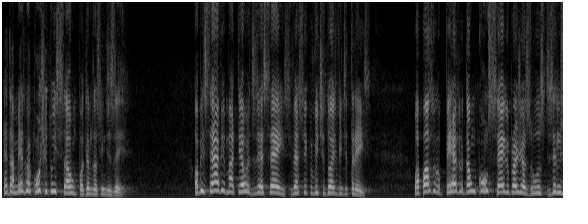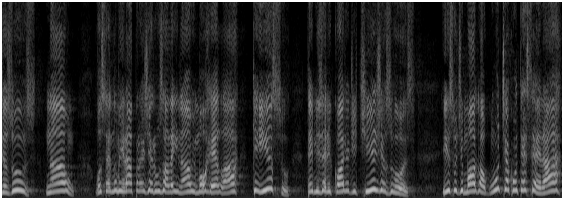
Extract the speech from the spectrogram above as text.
É da mesma constituição, podemos assim dizer. Observe Mateus 16, versículo 22 e 23. O apóstolo Pedro dá um conselho para Jesus, dizendo: Jesus, não, você não irá para Jerusalém, não, e morrer lá. Que isso? Tem misericórdia de ti, Jesus. Isso de modo algum te acontecerá.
